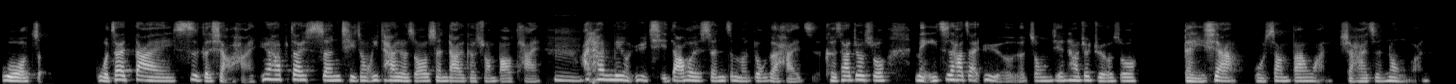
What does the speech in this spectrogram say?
我我在带四个小孩，因为他在生其中一胎的时候生到一个双胞胎，嗯，啊，他没有预期到会生这么多个孩子。可是他就说，每一次他在育儿的中间，他就觉得说，等一下我上班完，小孩子弄完，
